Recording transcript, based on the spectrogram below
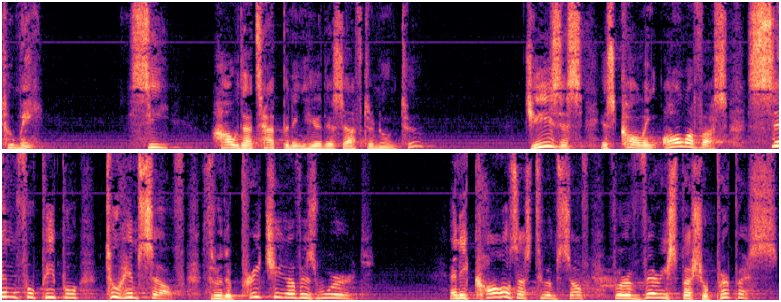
to me. See how that's happening here this afternoon, too. Jesus is calling all of us, sinful people, to himself through the preaching of his word. And He calls us to Himself for a very special purpose.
